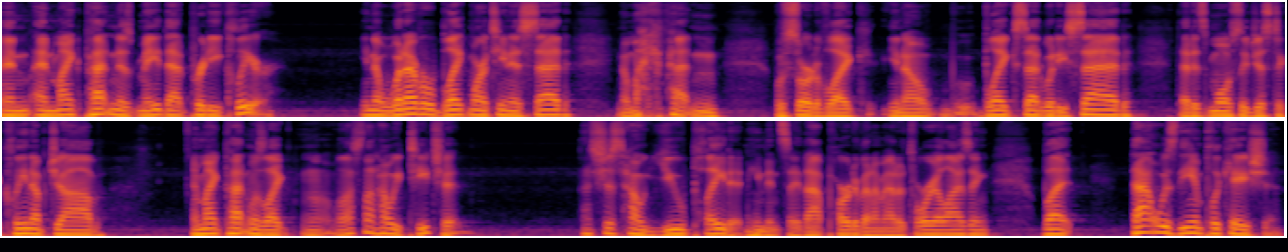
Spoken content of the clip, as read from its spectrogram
And and Mike Pettine has made that pretty clear. You know, whatever Blake Martinez said, you know, Mike Pettine was sort of like, you know, Blake said what he said, that it's mostly just a cleanup job. And Mike Pettine was like, well, that's not how we teach it. That's just how you played it. And he didn't say that part of it. I'm editorializing. But that was the implication.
